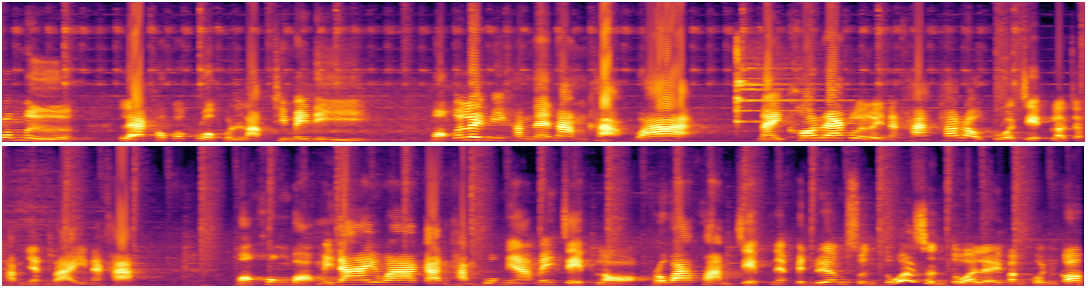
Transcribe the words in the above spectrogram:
ร่วมมือ และเขาก็กลัวผลลัพธ์ที่ไม่ดี หมอก็เลยมีคำแนะนำค่ะว่า ในข้อแรกเลยนะคะ ถ้าเรากลัวเจ็บเราจะทำอย่างไรนะคะ หมอคงบอกไม่ได้ว่าการทำพวกนี้ไม่เจ็บหรอก เพราะว่าความเจ็บเนี่ยเป็นเรื่องส่วนตัวส่วนตัวเลย บางคนก็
